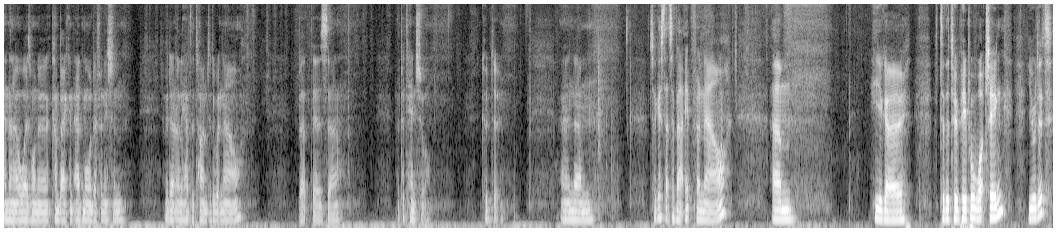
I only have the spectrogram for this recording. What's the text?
And then I always want to come back and add more definition. We don't really have the time to do it now, but there's uh, the potential. Could do. And um, so I guess that's about it for now. Um, here you go to the two people watching, Judith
